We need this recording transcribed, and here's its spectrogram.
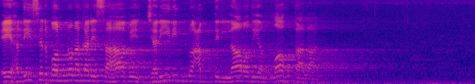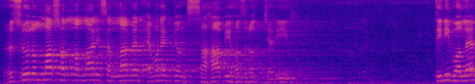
এই হাদিসের বর্ণনাকারী সাহাবি জরির ইবনু আবদুল্লাহ রদি আল্লাহ রসুল্লাহ সাল্লি সাল্লামের এমন একজন সাহাবি হজরত জরির। তিনি বলেন,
